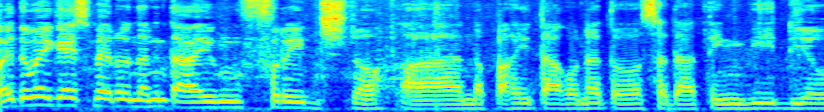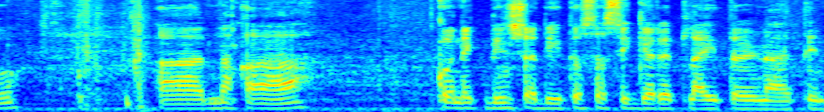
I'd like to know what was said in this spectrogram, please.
By the way guys, meron lang tayong fridge, no? Ah, napakita ko na to sa dating video. Ah, naka-connect din siya dito sa cigarette lighter natin.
